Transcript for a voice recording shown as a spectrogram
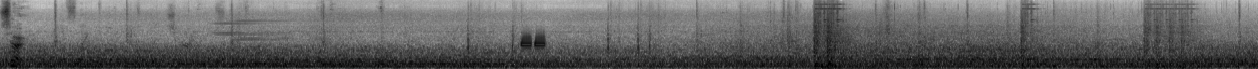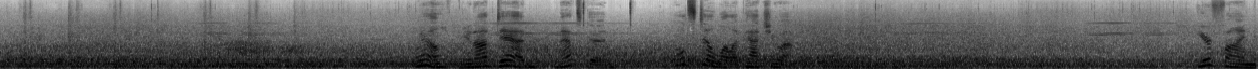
sir. It's like talking to the Chinese. Well, you're not dead. That's good. Hold still while I patch you up. You're fine.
